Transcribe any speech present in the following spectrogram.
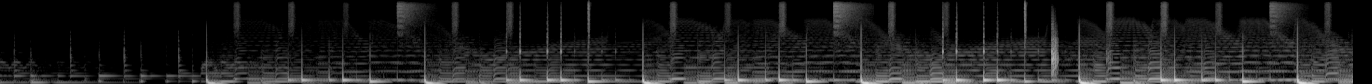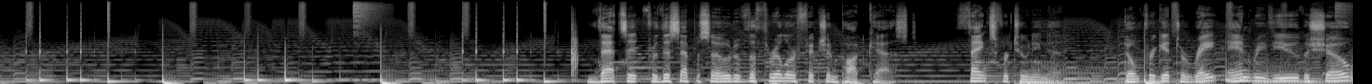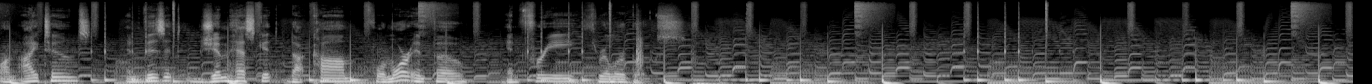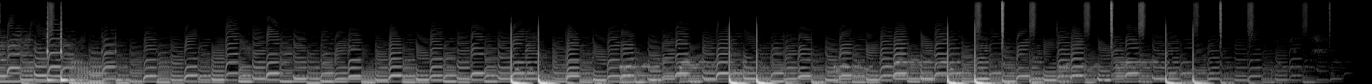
That's it for this episode of the Thriller Fiction Podcast. Thanks for tuning in. Don't forget to rate and review the show on iTunes and visit jimheskett.com for more info and free thriller books.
